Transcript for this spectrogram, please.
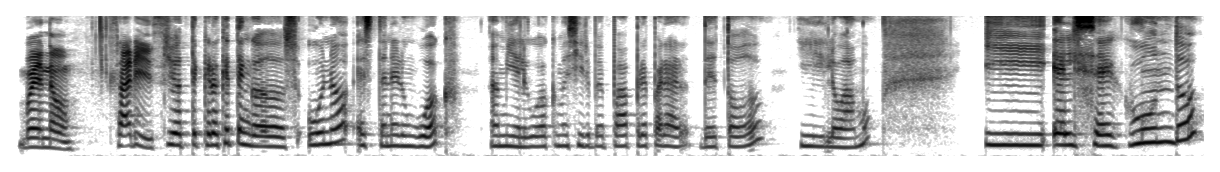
Bueno, Saris. Yo te, creo que tengo dos. Uno es tener un wok. A mí el wok me sirve para preparar de todo y lo amo. Y el segundo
